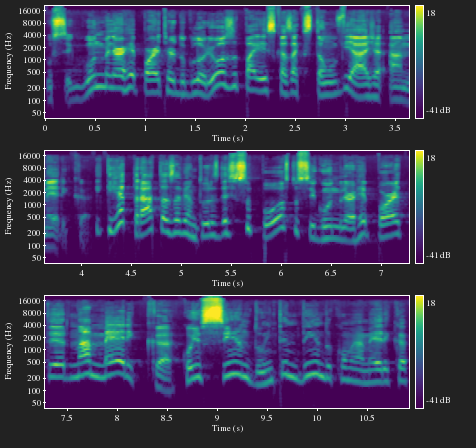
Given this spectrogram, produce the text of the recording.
o segundo melhor repórter do glorioso país Cazaquistão viaja à América, e que retrata as aventuras desse suposto segundo melhor repórter na América, conhecendo, entendendo como é a América.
